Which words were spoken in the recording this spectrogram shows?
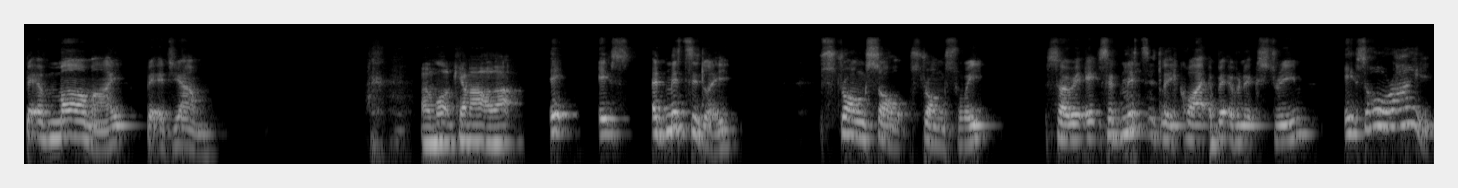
bit of marmite, bit of jam. and what came out of that? It it's admittedly strong salt, strong sweet. So it's admittedly quite a bit of an extreme. It's all right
